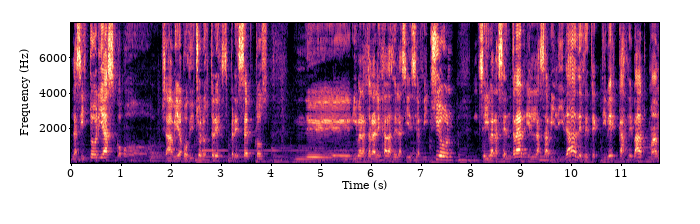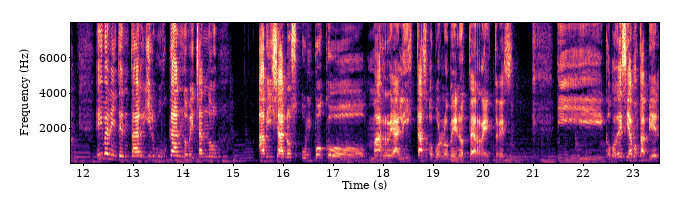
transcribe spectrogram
Las historias, como ya habíamos dicho, los tres preceptos eh, iban a estar alejadas de la ciencia ficción, se iban a centrar en las habilidades detectivescas de Batman e iban a intentar ir buscando, echando a villanos un poco más realistas o por lo menos terrestres como decíamos, también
